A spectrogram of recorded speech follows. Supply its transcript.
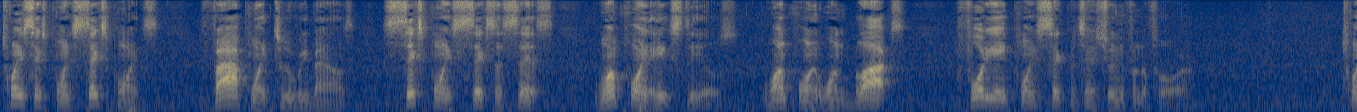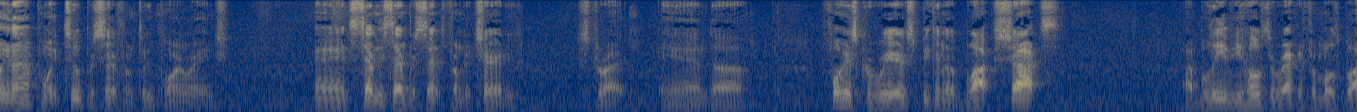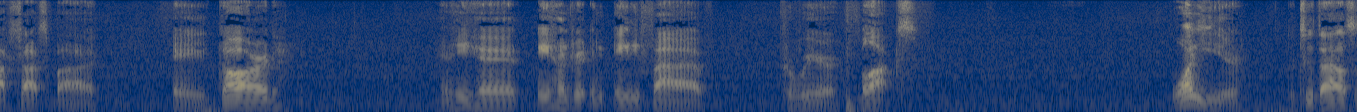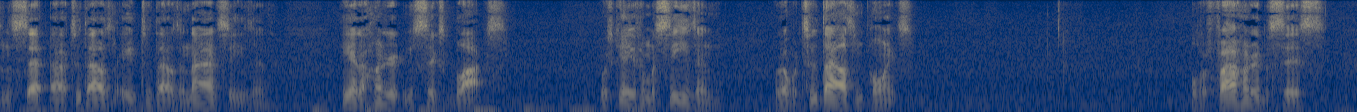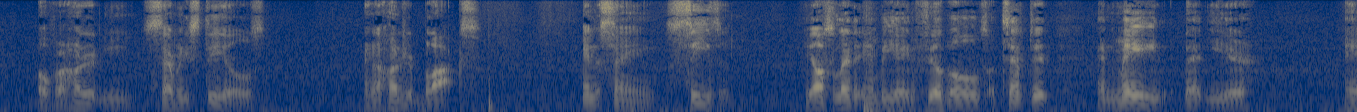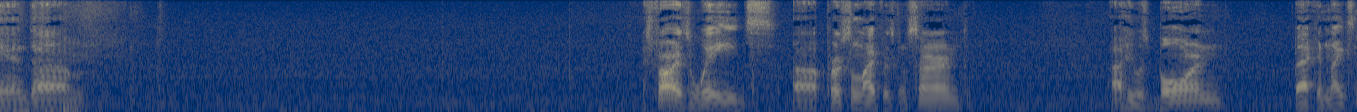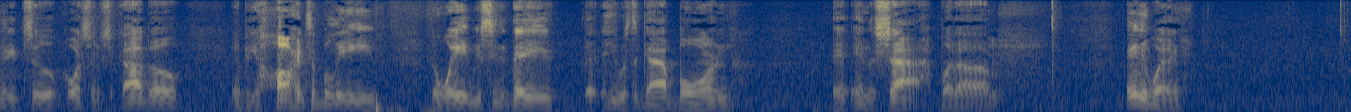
26.6 points, 5.2 rebounds, 6.6 assists, 1.8 steals, 1.1 blocks, 48.6% shooting from the floor, 29.2% from three point range, and 77% from the charity stripe. And uh, for his career, speaking of block shots, I believe he holds the record for most block shots by a guard, and he had 885 career blocks. One year, the 2008 uh, 2009 season, he had 106 blocks, which gave him a season with over 2,000 points, over 500 assists, over 170 steals, and 100 blocks in the same season. He also led the NBA in field goals attempted and made that year. And um, as far as Wade's uh, personal life is concerned, Uh, he was born back in 1982, of course, in Chicago. It'd be hard to believe the way we see today that he was the guy born in, in the Chi. But um, anyway,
